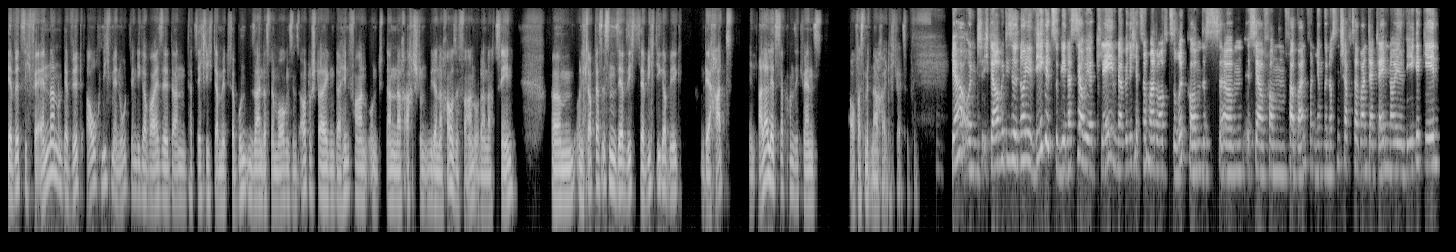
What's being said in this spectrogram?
der wird sich verändern und der wird auch nicht mehr notwendigerweise dann tatsächlich damit verbunden sein, dass wir morgens ins Auto steigen, dahin fahren und dann nach acht Stunden wieder nach Hause fahren oder nach zehn. Ähm, und ich glaube, das ist ein sehr, sehr wichtiger Weg. Und der hat in allerletzter Konsequenz auch was mit Nachhaltigkeit zu tun. Ja, und ich glaube, diese neue Wege zu gehen, das ist ja auch Ihr Claim, da will ich jetzt nochmal drauf zurückkommen. Das ähm, ist ja vom Verband, von Ihrem Genossenschaftsverband, der Claim neue Wege gehen.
